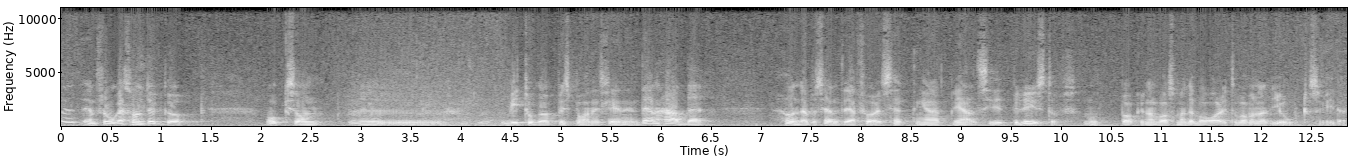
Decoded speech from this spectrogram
eh, en fråga som dök upp och som eh, vi tog upp i spaningsledningen, den hade hundraprocentiga förutsättningar att bli allsidigt belyst och, mot bakgrund av vad som hade varit och vad man hade gjort och så vidare.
